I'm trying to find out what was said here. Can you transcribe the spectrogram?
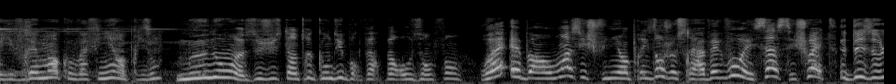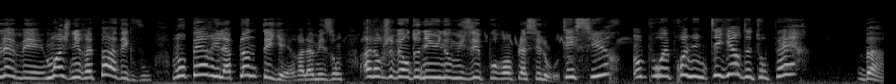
croyez vraiment qu'on va finir en prison Mais non, c'est juste un truc qu'on dit pour faire peur aux enfants. Ouais, eh ben au moins si je finis en prison, je serai avec vous, et ça, c'est chouette Désolé, mais moi je n'irai pas avec vous. Mon père, il a plein de théières à la maison. Alors je vais en donner une au musée pour remplacer l'autre. T'es sûr On pourrait prendre une théière de ton père? Bah,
